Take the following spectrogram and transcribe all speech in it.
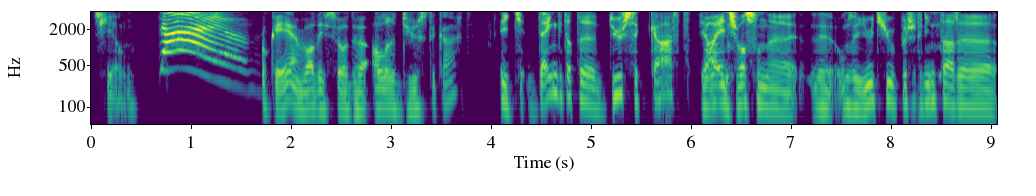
schelen. Oké, en wat is zo de allerduurste kaart? Ik denk dat de duurste kaart... Ja, eentje was van de, de- onze YouTuber-vriend daar, eh,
